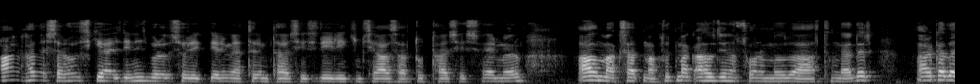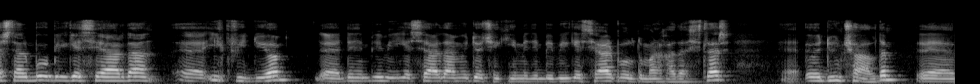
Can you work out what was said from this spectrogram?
Arkadaşlar hoş geldiniz. Burada söylediklerim yatırım tavsiyesi değil. Kimseye al sat tut tavsiyesi vermiyorum. Almak, satmak, tutmak alıcının sorumluluğu altındadır. Arkadaşlar bu bilgisayardan e, ilk video e, dedim bir bilgisayardan video çekeyim dedim. Bir bilgisayar buldum arkadaşlar. E, ödünç aldım. E,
